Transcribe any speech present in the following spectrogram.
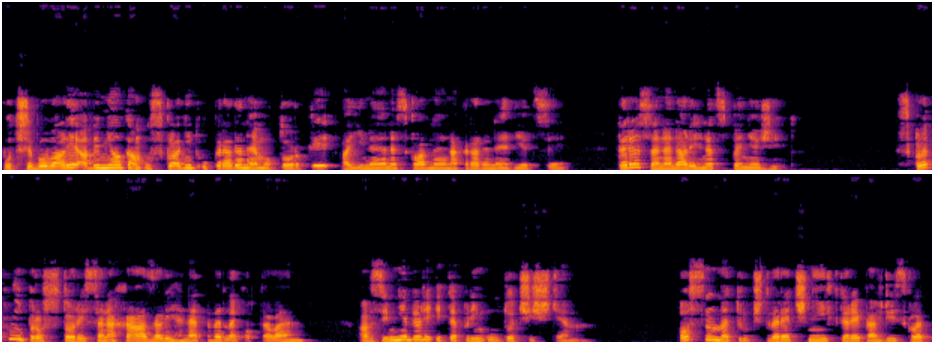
Potřebovali, aby měl kam uskladnit ukradené motorky a jiné neskladné nakradené věci, které se nedaly hned speněžit. Sklepní prostory se nacházely hned vedle kotelen a v zimě byly i teplým útočištěm. 8 metrů čtverečních, které každý sklep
